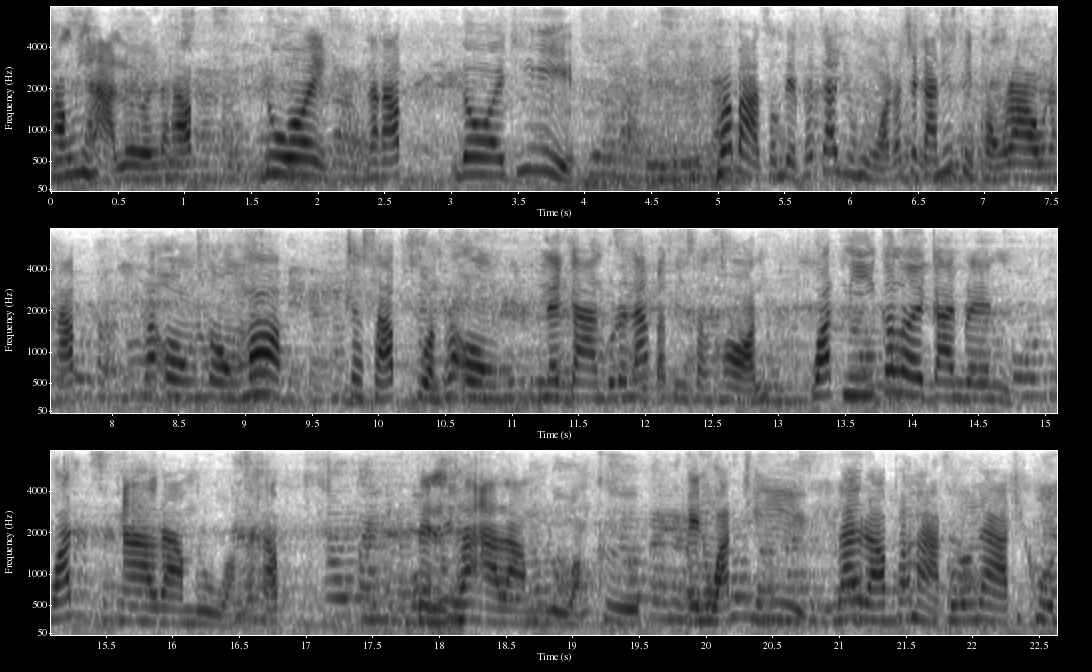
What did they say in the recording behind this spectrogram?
ทั้งวิหารเลยนะครับ โดยนะครับ โดยที่พระบาทสมเด็จพระเจ้าอยู่หัวรัชกาลที่ 10 ของเรานะครับ พระองค์ทรงมอบจะทรัพย์ส่วนพระองค์ในการบูรณะปฏิสังขรณ์วัดนี้ก็เลยกลายเป็นวัดอารามหลวงนะครับ เป็นพระอารามหลวงคือเป็นวัดที่ได้รับพระมหากรุณาธิคุณ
